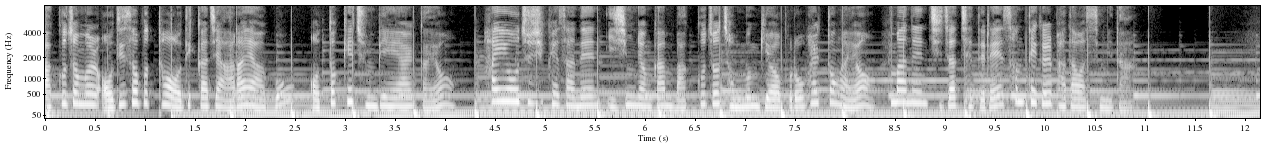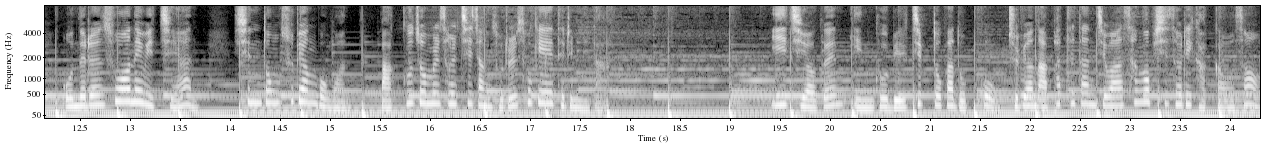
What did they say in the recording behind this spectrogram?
막구점을 어디서부터 어디까지 알아야 하고 어떻게 준비해야 할까요? 하이오 주식회사는 20년간 막구조 전문 기업으로 활동하여 수많은 지자체들의 선택을 받아왔습니다. 오늘은 수원에 위치한 신동 수변공원 막구조물 설치 장소를 소개해 드립니다. 이 지역은 인구 밀집도가 높고 주변 아파트 단지와 상업시설이 가까워서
